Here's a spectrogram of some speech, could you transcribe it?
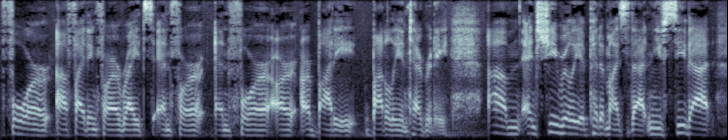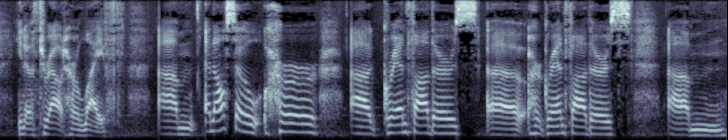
for uh, fighting for our rights and for and for our, our body bodily integrity. Um, and she really epitomized that, and you see that that, you know, throughout her life. Um, and also her uh, grandfather's, uh, her grandfather's, um,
